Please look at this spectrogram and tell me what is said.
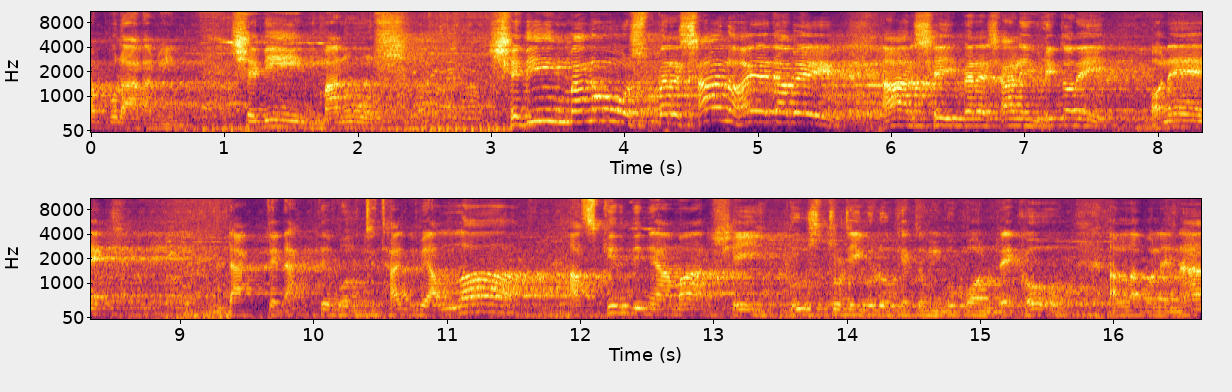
রব্বুল আলামিন। সেদিন মানুষ সেদিন মানুষ পেরেশান হয়ে যাবে, আর সেই পেরেশানির ভিতরে অনেক ডাকতে ডাকতে বলতে থাকবে, আল্লাহ, আজকের দিনে আমার সেই দুষ ত্রুটিগুলোকে তুমি গোপন রেখো। আল্লাহ বলে, না,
